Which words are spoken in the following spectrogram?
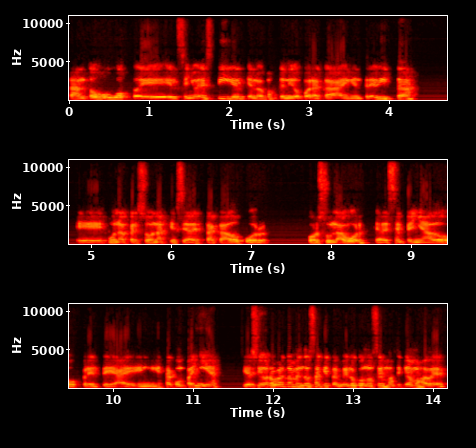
tanto Hugo, eh, el señor Spiegel, que lo hemos tenido por acá en entrevista, eh, es una persona que se ha destacado por, por su labor que ha desempeñado frente a en esta compañía. Y el señor Roberto Mendoza, que también lo conocemos, así que vamos a ver.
